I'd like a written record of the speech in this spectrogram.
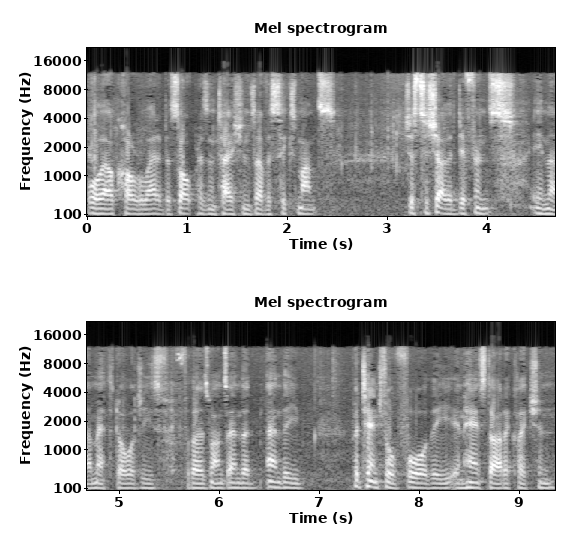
all alcohol-related assault presentations over six months just to show the difference in the methodologies for those ones and the, and the potential for the enhanced data collection.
